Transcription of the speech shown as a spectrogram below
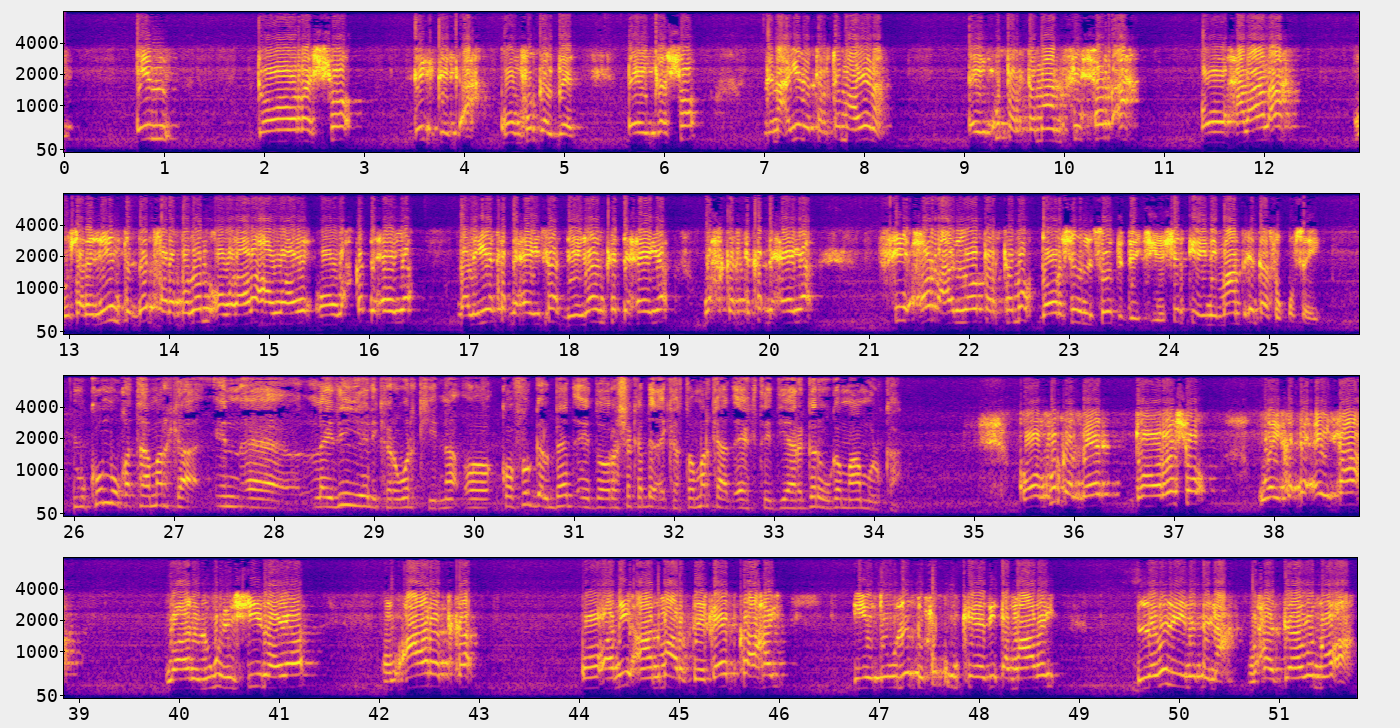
in doorasho deg deg ah koonfur galbeed ay gasho dhinacyada tartamayana ay ku tartamaan si xor ah oo xalaal ah. Musharaxiinta dad fara badan oo walaalaha waaye oo wax ka dhexeeya dhaliyo ka dhexaysa deegaan ka dhexeeya wax kasta ka dhexeeya si xor ah loo tartamo doorashada la soo dedejiyo shirkeeni maanta intaasu qusay ku muuqataa marka in laydin yeeli karo warkiina oo koonfur galbeed ay doorasho ka dhici karto markaad eegtay diyaargarowga maamulka? Koonfur galbeed doorasho way ka dhacaysaa waana lagu heshiinayaa mucaaradka oo ani aan maaragtay qayb ka ahay iyo dawladda xukunkeedii dhammaaday labadeyna dhinac. Waxaa daawo noo ah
